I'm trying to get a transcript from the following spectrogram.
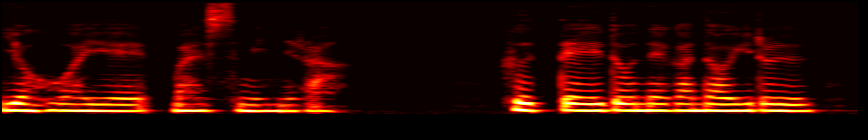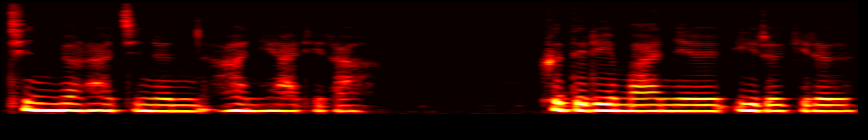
여호와의 말씀이니라. 그때에도 내가 너희를 진멸하지는 아니하리라. 그들이 만일 이르기를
